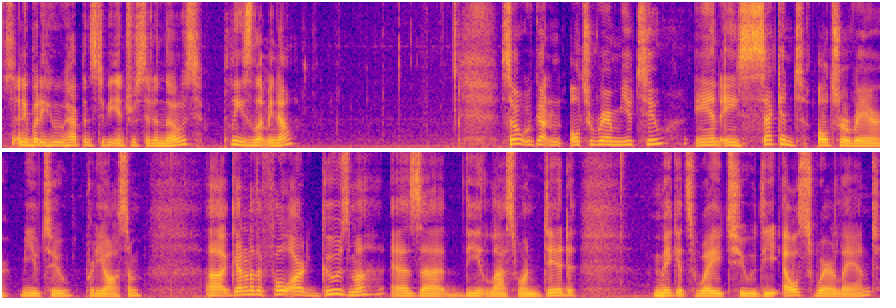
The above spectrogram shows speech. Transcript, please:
So anybody who happens to be interested in those, please let me know. So we've got an ultra rare Mewtwo and a second ultra rare Mewtwo. Pretty awesome. Uh, got another full art Guzma, as uh, the last one did make its way to the Elsewhere land.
